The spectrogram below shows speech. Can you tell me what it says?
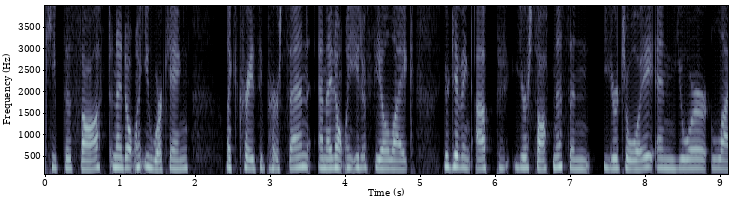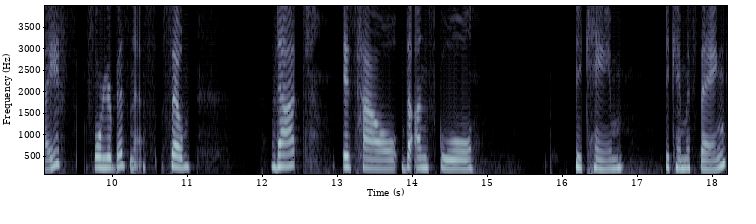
to keep this soft. And I don't want you working like a crazy person. And I don't want you to feel like you're giving up your softness and your joy and your life for your business. So that is how the unschool became became a thing.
